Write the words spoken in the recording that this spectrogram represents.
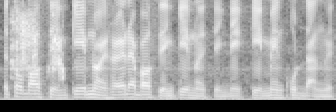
ไอตัวเบาเสียงเกมหน่อยใครก็ได้เบาเสียงเกมหน่อยเสียงเด็กเกมแม่งโคตรดังเลย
